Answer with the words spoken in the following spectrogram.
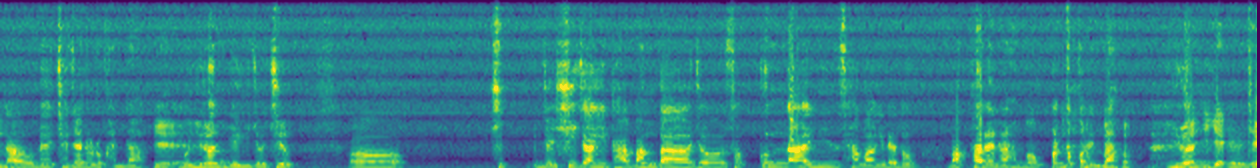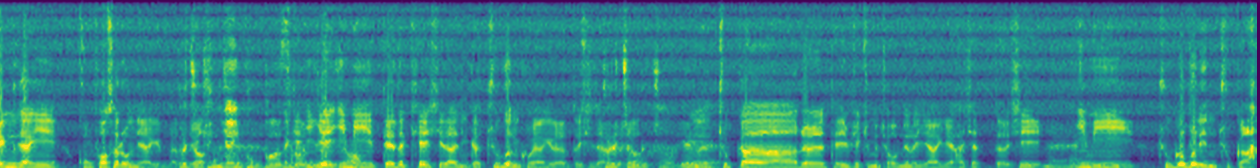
음. 다음에 제자리로 간다. 예. 뭐 이런 얘기죠. 즉, 어, 죽, 이제 시장이 다 망가져서 끝나인 상황이라도 막판에는 한번 껄떡거린다. 자, 이런 이게 예, 예. 굉장히 공포스러운 이야기입니다. 그렇죠. 그죠? 굉장히 공포스러운 그러니까 이게 얘기죠. 이미 데드캣이라니까 죽은 고양이라는 뜻이잖아요. 그렇죠? 그렇죠. 예, 예. 주가를 대입시키면 조금 전에 이야기하셨듯이 네. 이미 죽어버린 주가,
